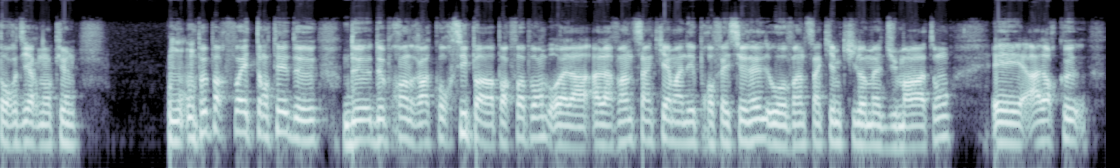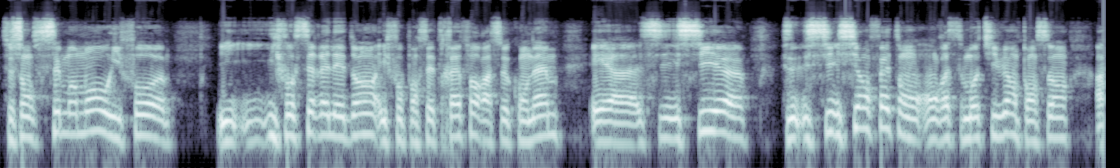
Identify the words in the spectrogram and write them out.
pour dire. Donc on, peut parfois être tenté de, de, prendre raccourci par, parfois par exemple, à la, à la 25e année professionnelle ou au 25e kilomètre du marathon. Et alors que ce sont ces moments où il faut, euh, il, faut serrer les dents, il faut penser très fort à ce qu'on aime. Et euh, si, si, euh, si, si, en fait on, reste motivé en pensant à,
